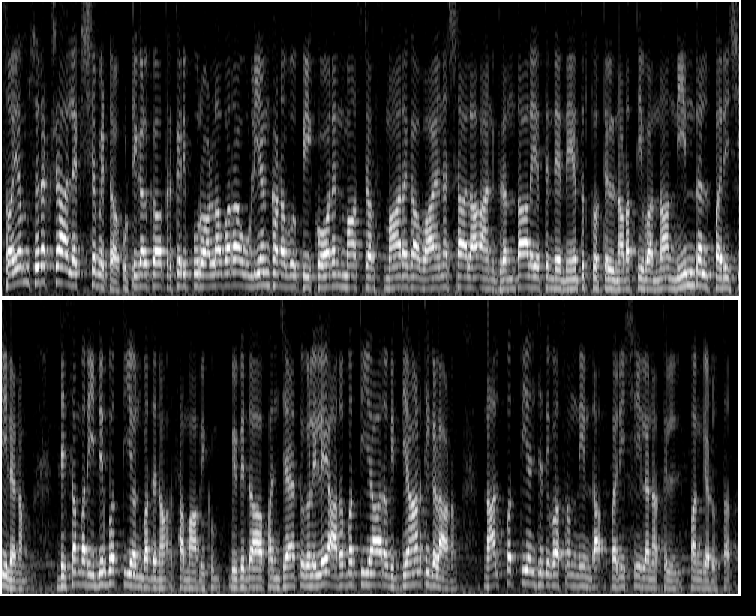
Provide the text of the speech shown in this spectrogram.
സ്വയം സുരക്ഷ ലക്ഷ്യമിട്ട് കുട്ടികൾക്ക് തൃക്കരിപ്പൂർ ഒള്ളവറ ഉളിയങ്കടവ് പി കോരൻ മാസ്റ്റർ സ്മാരക വായനശാല ആൻഡ് ഗ്രന്ഥാലയത്തിന്റെ നേതൃത്വത്തിൽ നടത്തിവന്ന നീന്തൽ പരിശീലനം ഡിസംബർ ഇരുപത്തിയൊൻപതിന് സമാപിക്കും. വിവിധ പഞ്ചായത്തുകളിലെ അറുപത്തിയാറ് വിദ്യാർത്ഥികളാണ് നാൽപ്പത്തിയഞ്ച് ദിവസം നീണ്ട പരിശീലനത്തിൽ പങ്കെടുത്തത്.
